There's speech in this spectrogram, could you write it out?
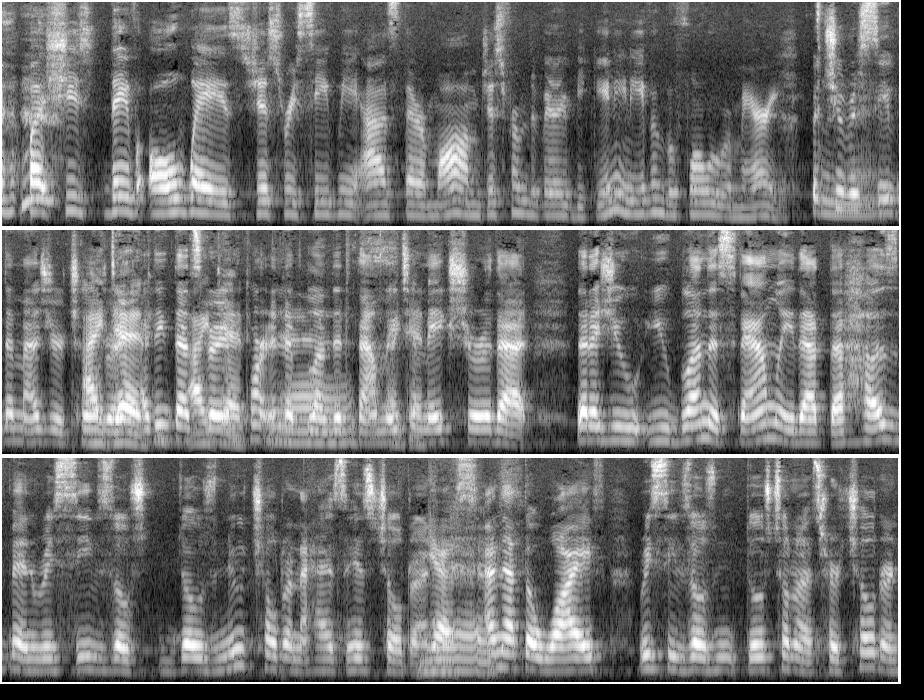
but she's they've always just received me as their mom just from the very beginning, even before we were married. But you mm. receive them as your children. I did. I think that's I very did. important in a blended family I to did. make sure that that as you you blend this family, that the husband receives those those new children as his children, Yes. and that the wife receives those those children as her children,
